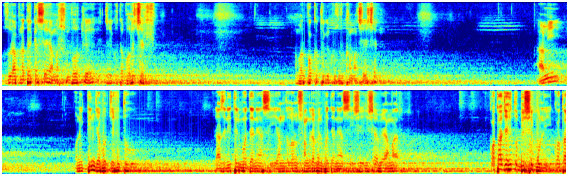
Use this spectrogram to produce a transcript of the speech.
হুজুর আপনাদের কাছে আমার সম্পর্কে যে কথা বলেছেন, আমার পক্ষ থেকে হুজুর ক্ষমা চেয়েছেন। আমি অনেক দিন যাবৎ যেহেতু রাজনীতির ময়দানে আসি আন্দোলন সংগ্রামের ময়দানে আছি, সেই হিসাবে আমার কথা যেহেতু বেশি বলি, কথা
